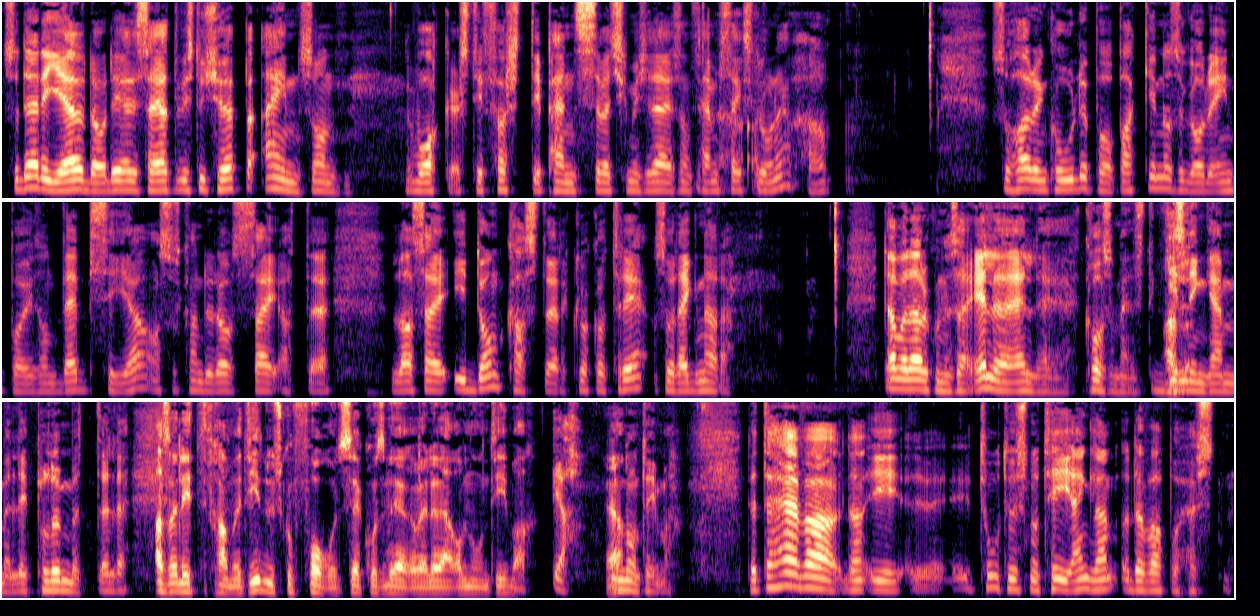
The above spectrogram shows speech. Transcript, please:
Så det de gjør da, det er de sier at hvis du kjøper én sånn Walkers til 40 pence, vet ikke hvor mye det er, sånn 5-6 kroner, Ja. Så har du en kode på pakken, og så går du inn på en sånn webside, og så kan du da si at eh, la oss si i Doncaster klokka tre, så regner det. Det var det du kunne si. Eller, eller hva som helst. Gillingham eller Plummet eller Altså litt fram i tid, du skulle forutse hvordan været ville være om noen timer. Ja, Ja. noen timer. Dette her var den, i, eh, i 2010 i England, og det var på høsten.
